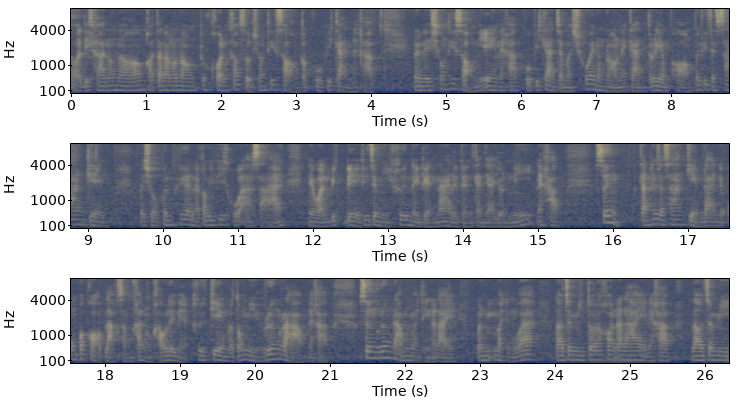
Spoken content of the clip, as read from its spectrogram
สวัสดีครับน้องๆ ขอต้อนรับน้องๆ ทุกคนเข้าสู่ช่วงที่ 2 กับครูพิการนะครับ โดยในช่วงที่ 2 นี้เองนะครับครูพิการจะมาช่วยน้องๆ ในการเตรียมพร้อมเพื่อที่จะสร้างเกม ไปโชว์เพื่อนๆ แล้วก็พี่ๆ ครูอาสา ในวันบิ๊กเดย์ที่จะมีขึ้นในเดือนหน้าหรือเดือนกันยายนนี้นะครับ ซึ่งการที่จะสร้างเกมได้ในองค์ประกอบหลักสำคัญของเขาเลยเนี่ยคือเกมเราต้องมีเรื่องราวนะครับ ซึ่งเรื่องราวมันหมายถึงอะไร มันหมายถึงว่าเราจะมีตัวละครอะไรนะครับ เราจะมี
